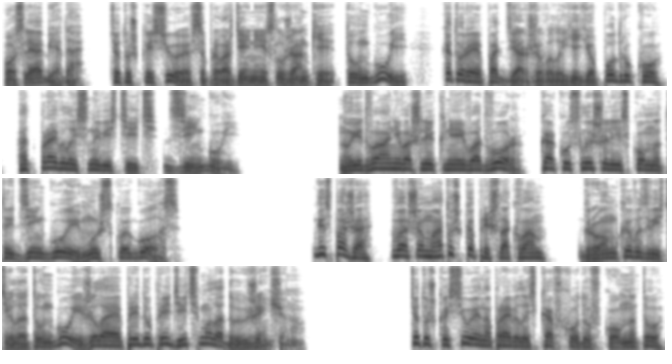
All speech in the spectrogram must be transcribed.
после обеда, тетушка Сюэ в сопровождении служанки Тунгуй, которая поддерживала ее под руку, отправилась навестить Дзиньгуй. Но едва они вошли к ней во двор, как услышали из комнаты Дзиньгуй мужской голос. «Госпожа, ваша матушка пришла к вам», Громко возвестила Тунгуй, желая предупредить молодую женщину. Тетушка Сюэ направилась ко входу в комнату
